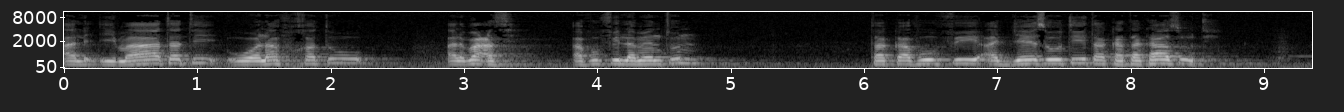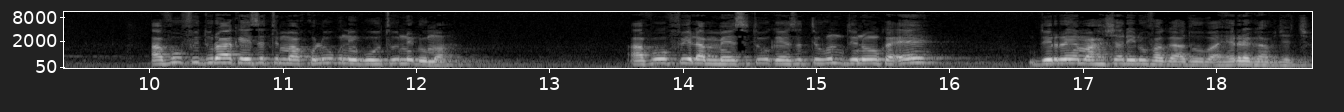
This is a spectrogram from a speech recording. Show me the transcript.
الإماتة ونفخة البعث أفوفي لمنتون takka afuuffii ajjeesuuti takka takaasuuti afuuffii duraa keessatti makluuqni guutuun ni dhuma afuuffii lammeessituu keessatti hundinuu ka'ee dirree mahsharii dhufa gaaduuba herregaaf jecha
